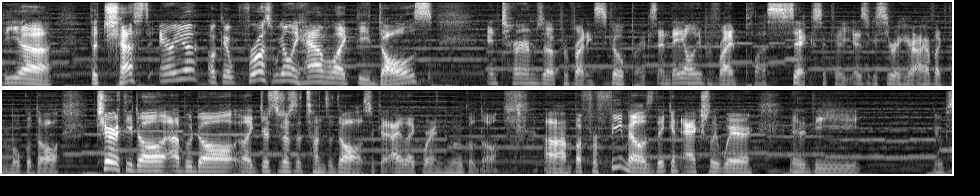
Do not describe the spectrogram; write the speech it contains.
the uh, the chest area. Okay, for us, we only have like the dolls in terms of providing skill perks, and they only provide plus six. Okay, as you can see right here, I have like the Moogle doll, Chirithy doll, Abu doll, like there's just a tons of dolls. Okay, I like wearing the Moogle doll. Um, but for females, they can actually wear the, oops,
